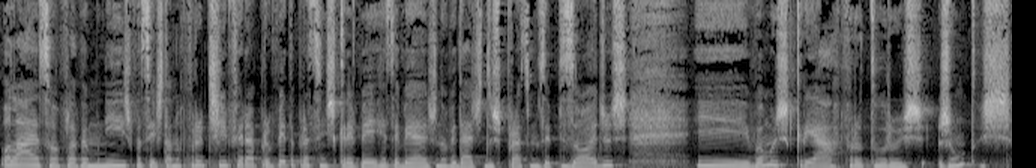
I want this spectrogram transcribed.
Olá, eu sou a Flávia Muniz, você está no Frutífera. Aproveita para se inscrever e receber as novidades dos próximos episódios. E vamos criar futuros juntos?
